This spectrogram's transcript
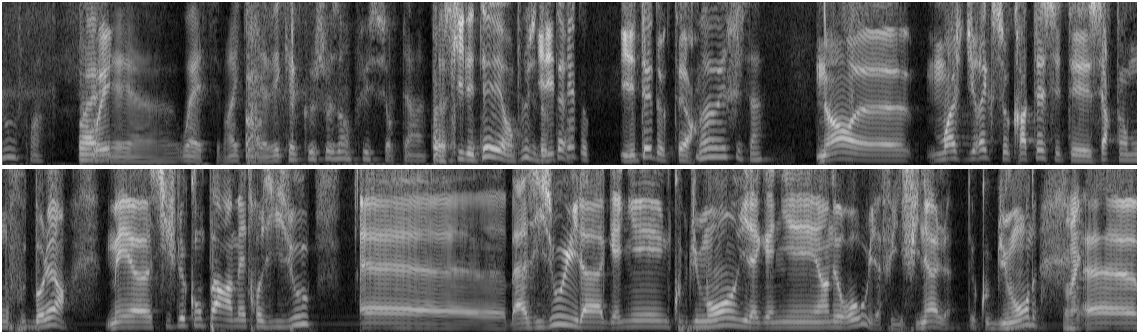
nom, je crois. Ouais, oui. ouais c'est vrai qu'il avait quelque chose en plus sur le terrain. Parce qu'il était en plus docteur. Il était, il était docteur. Ouais, ouais, c'est ça. Non, euh, moi je dirais que Socrates était certes un bon footballeur, mais euh, si je le compare à Maître Zizou, euh, bah Zizou il a gagné une Coupe du Monde, il a gagné un Euro, il a fait une finale de Coupe du Monde. Ouais. Euh,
